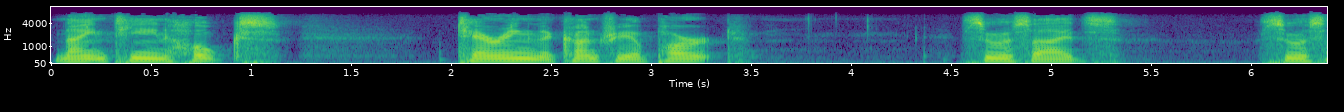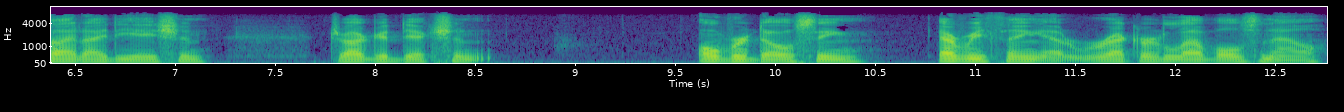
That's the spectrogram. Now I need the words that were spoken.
19 hoax tearing the country apart, suicides, suicide ideation, drug addiction, overdosing, everything at record levels now.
